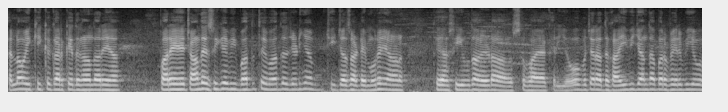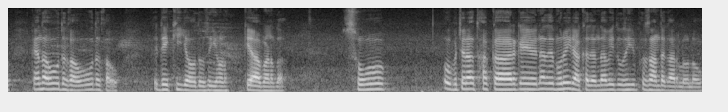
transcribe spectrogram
ਪਹਿਲਾਂ ਉਹ ਇੱਕ ਇੱਕ ਕਰਕੇ ਦਿਖਾਉਂਦਾ ਰਿਹਾ। ਪਰ ਇਹ ਚਾਹੁੰਦੇ ਸੀਗੇ ਵੀ ਵੱਧ ਤੇ ਵੱਧ ਜਿਹੜੀਆਂ ਚੀਜ਼ਾਂ ਸਾਡੇ ਮੂਹਰੇ ਆਣ ਤੇ ਅਸੀਂ ਉਹਦਾ ਜਿਹੜਾ ਸਫਾਇਆ ਕਰੀਏ। ਉਹ ਵਿਚਾਰਾ ਦਿਖਾਈ ਵੀ ਜਾਂਦਾ, ਪਰ ਫਿਰ ਵੀ ਉਹ ਕਹਿੰਦਾ, ਉਹ ਦਿਖਾਓ ਉਹ ਦਿਖਾਓ। ਤੇ ਦੇਖੀ ਜਾਓ ਤੁਸੀਂ ਹੁਣ ਕਿਆ ਬਣਦਾ। ਸੋ ਉਹ ਵਿਚਾਰਾ ਥੱਕ ਹਾਰ ਕੇ ਇਹਨਾਂ ਦੇ ਮੂਹਰੇ ਹੀ ਰੱਖ ਦਿੰਦਾ ਵੀ ਤੁਸੀਂ ਪਸੰਦ ਕਰ ਲਓ ਲਓ।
